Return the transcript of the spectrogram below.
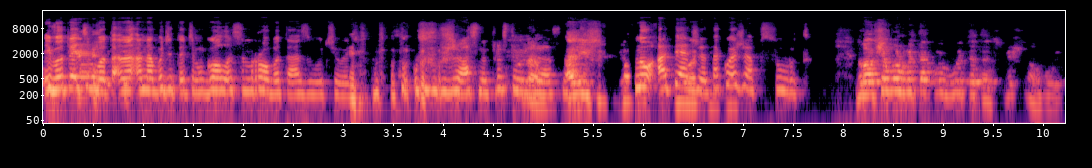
И вот этим вот, она, она будет этим голосом робота озвучивать. Ужасно, просто ужасно. Алиса. Ну, опять же, такой же абсурд. Ну, вообще, может быть, такой будет, это смешно будет.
